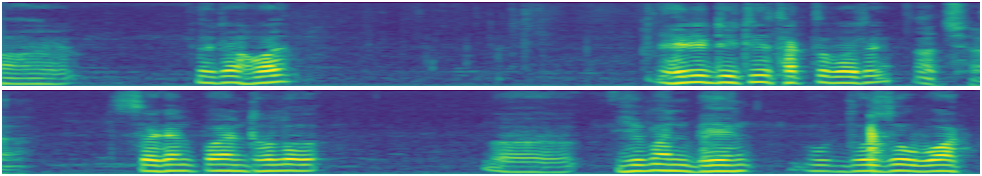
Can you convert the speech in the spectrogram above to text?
আর এটা হয় হেরিডিটি থাকতে পারে। আচ্ছা। সেকেন্ড পয়েন্ট হলো human being those work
